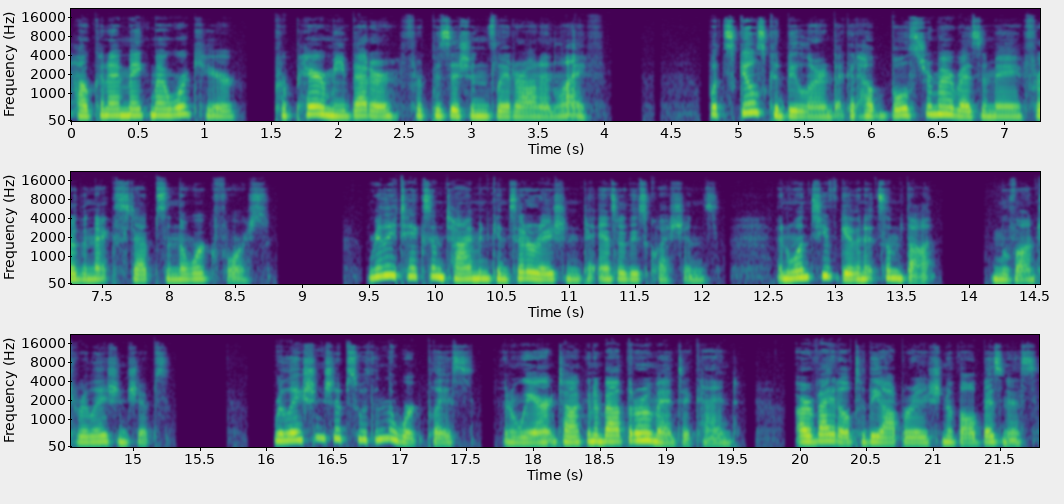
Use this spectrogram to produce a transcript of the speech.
How can I make my work here prepare me better for positions later on in life? What skills could be learned that could help bolster my resume for the next steps in the workforce? Really take some time and consideration to answer these questions, and once you've given it some thought, move on to relationships. Relationships within the workplace, and we aren't talking about the romantic kind, are vital to the operation of all business.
